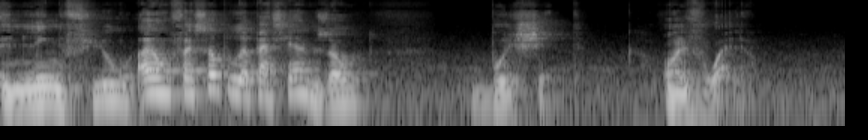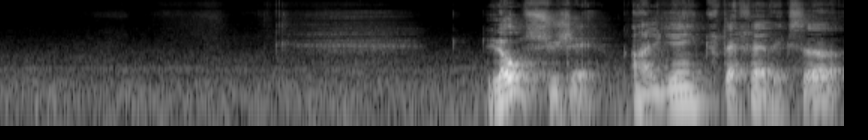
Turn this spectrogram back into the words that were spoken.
une ligne floue. Ah, on fait ça pour le patient, nous autres. Bullshit. On le voit là. L'autre sujet, en lien tout à fait avec ça,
